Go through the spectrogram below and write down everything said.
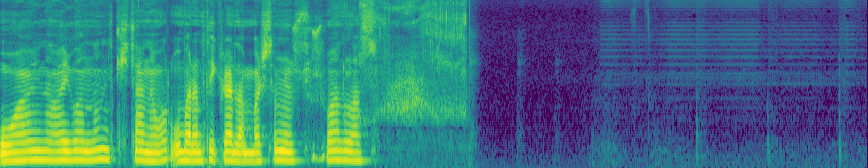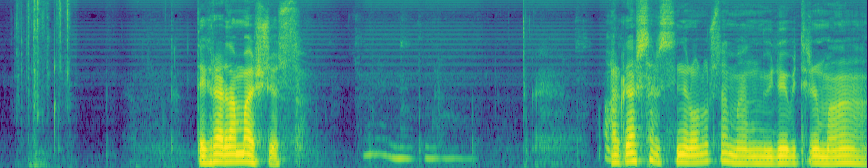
O aynı hayvandan iki tane var. Umarım tekrardan başlamıyorsunuz. Vallahi. Tekrardan başlıyoruz. Arkadaşlar sinir olursam ben videoyu bitiririm ha.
